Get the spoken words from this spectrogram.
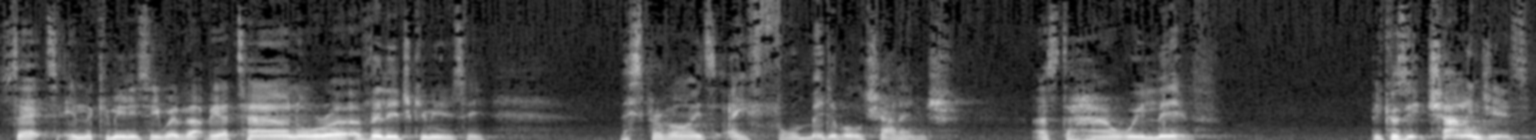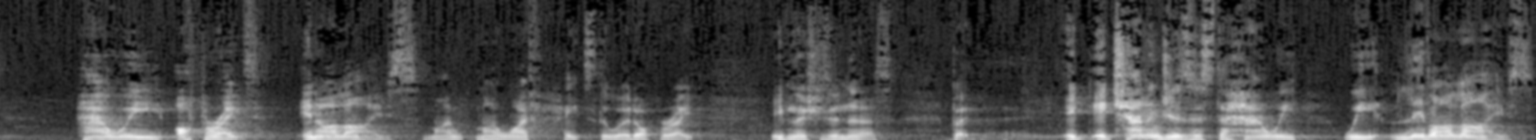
set in the community, whether that be a town or a, a village community, this provides a formidable challenge as to how we live. Because it challenges how we operate in our lives. My, my wife hates the word operate, even though she's a nurse. But it, it challenges us to how we, we live our lives.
